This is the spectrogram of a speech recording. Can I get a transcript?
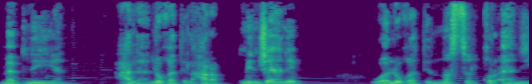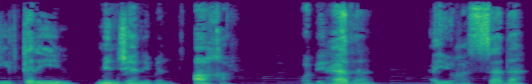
مبنيا على لغة العرب من جانب ولغة النص القرآني الكريم من جانب آخر. وبهذا أيها السادة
